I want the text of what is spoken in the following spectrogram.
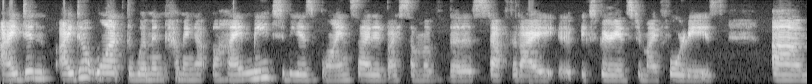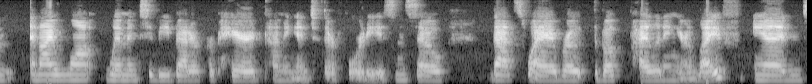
i didn't i don't want the women coming up behind me to be as blindsided by some of the stuff that i experienced in my 40s um, and i want women to be better prepared coming into their 40s and so that's why i wrote the book piloting your life. And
